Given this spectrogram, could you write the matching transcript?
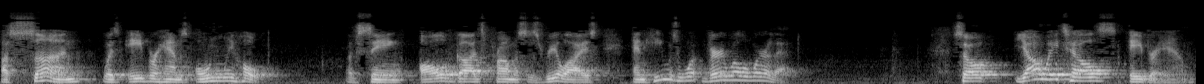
A son was Abraham's only hope of seeing all of God's promises realized, and he was very well aware of that. So Yahweh tells Abraham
